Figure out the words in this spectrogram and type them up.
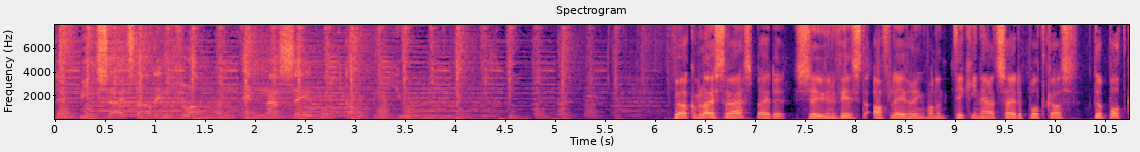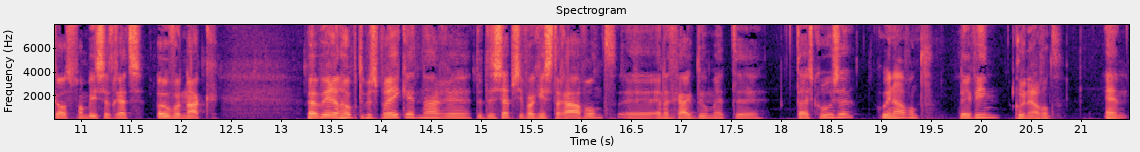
De B-side staat in vlammen en NAC wordt kampioen. Welkom luisteraars bij de 47e aflevering van een Tikkie naar het Zuiden podcast. De podcast van Bizet Reds over NAC. We hebben weer een hoop te bespreken naar eh, de deceptie van gisteravond. Eh, en dat ga ik doen met eh Thijs Kroeze, Goedenavond. Levien Goedenavond. en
